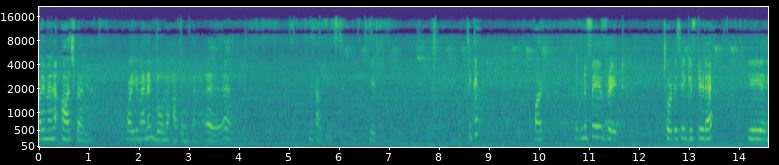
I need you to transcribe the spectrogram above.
और ये मैंने आज पहने और ये मैंने दोनों हाथों में पहने। दिखाती हूँ। ये। ठीक है? और ये अपने फेवरेट छोटे से गिफ्टेड है। ये इयर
